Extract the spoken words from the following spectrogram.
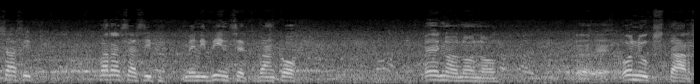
Reserve-sasip, parasasip meni Vincent van Gogh. Eh, no, no, no. Eh, Onyx Stars.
